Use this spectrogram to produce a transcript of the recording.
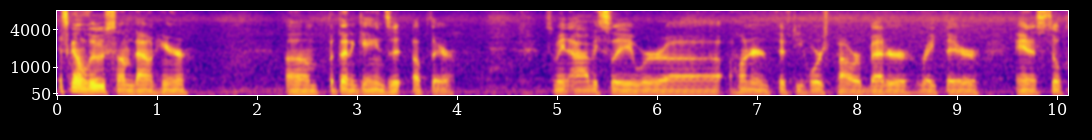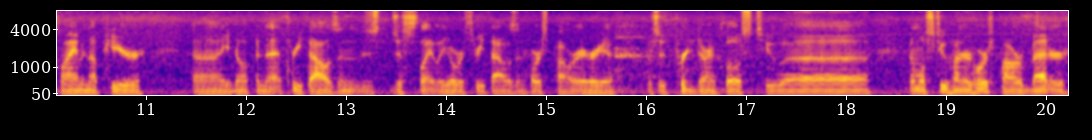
It's going to lose some down here, um, but then it gains it up there. I mean, obviously we're uh, 150 horsepower better right there, and it's still climbing up here. Uh, you know, up in that 3,000, just just slightly over 3,000 horsepower area, which is pretty darn close to uh, almost 200 horsepower better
